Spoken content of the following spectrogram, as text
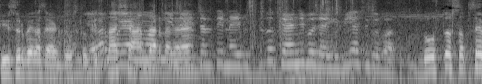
तीस रुपए का सेट दोस्तों कितना शानदार लग रहा है। चलती नहीं बिकती तो चेंज भी हो जाएगी भैया ऐसी कोई बात नहीं दोस्तों सबसे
